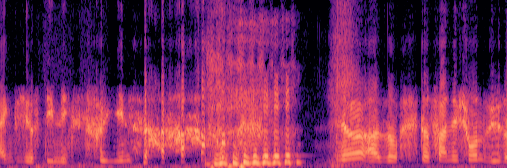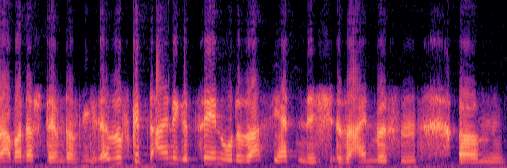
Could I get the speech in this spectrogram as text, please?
eigentlich ist die nichts für ihn. ne, also das fand ich schon süß, aber das stimmt. Also es gibt einige Szenen, wo du sagst, die hätten nicht sein müssen, ähm,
